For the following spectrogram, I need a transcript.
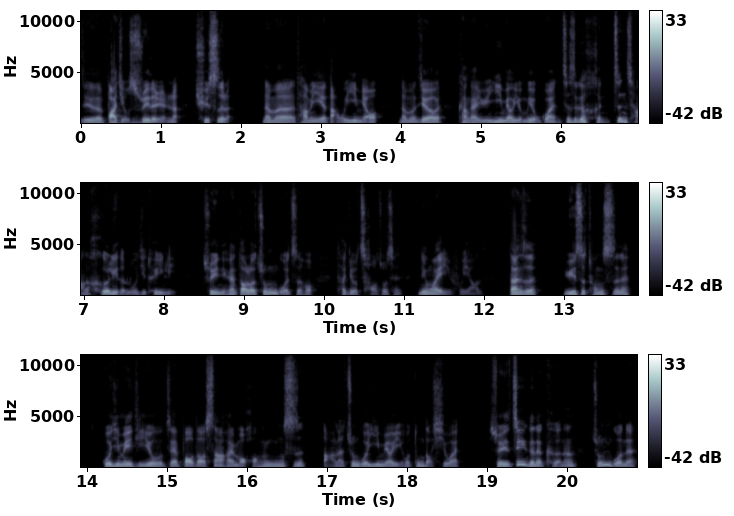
这个八九十岁的人了去世了，那么他们也打过疫苗，那么就要看看与疫苗有没有关，这是个很正常的、合理的逻辑推理。所以你看到了中国之后，他就炒作成另外一副样子，但是。与此同时呢，国际媒体又在报道上海某航空公司打了中国疫苗以后东倒西歪，所以这个呢，可能中国呢，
